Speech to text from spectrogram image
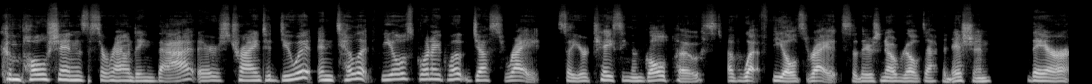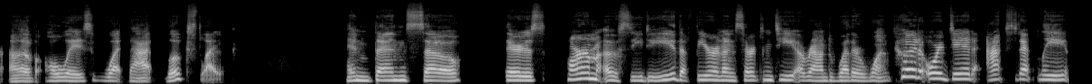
compulsions surrounding that. There's trying to do it until it feels quote unquote just right. So you're chasing a goalpost of what feels right. So there's no real definition there of always what that looks like. And then so there's harm OCD, the fear and uncertainty around whether one could or did accidentally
